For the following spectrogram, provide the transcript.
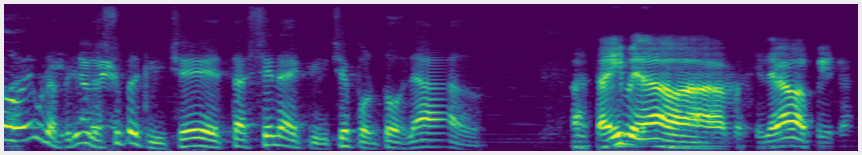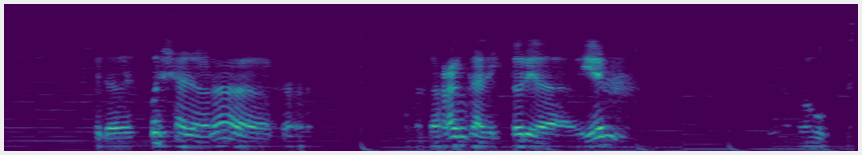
No, es una película súper cliché, está llena de clichés por todos lados. hasta ahí me daba, me generaba pena. Pero después ya la verdad, cuando arranca la historia bien, no me gusta.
